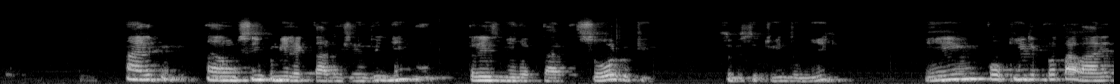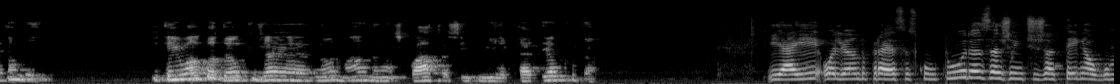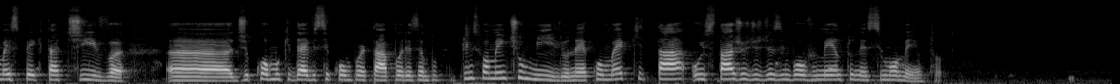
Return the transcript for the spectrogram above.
Ah, ele, uns 5 mil hectares de gergelim, né? 3 mil hectares de sorgo, que, substituindo o milho, e um pouquinho de crotalária também. E tem o algodão, que já é normal, né? uns 4 a 5 mil hectares de algodão. E aí, olhando para essas culturas, a gente já tem alguma expectativa uh, de como que deve se comportar, por exemplo, principalmente o milho, né? Como é que está o estágio de desenvolvimento nesse momento?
